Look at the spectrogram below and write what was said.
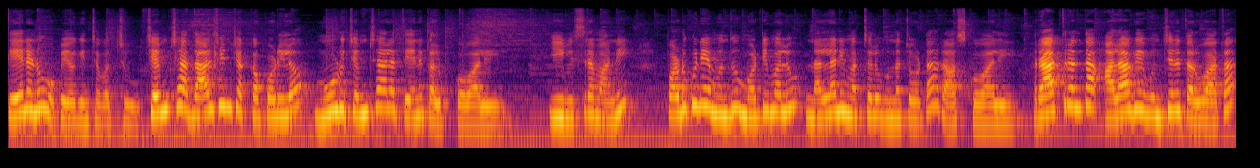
తేనెను ఉపయోగించవచ్చు. చెంచా దాల్చిన చెక్క పొడిలో మూడు చెంచాల తేనె కలుపుకోవాలి. ఈ మిశ్రమాన్ని పడుకునే ముందు మొటిమలు నల్లని మచ్చలు ఉన్న చోట రాసుకోవాలి. రాత్రంతా అలాగే ఉంచిన తరువాత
